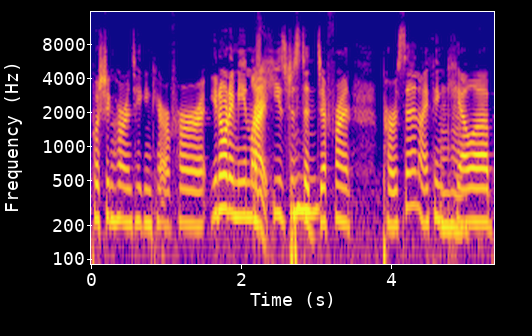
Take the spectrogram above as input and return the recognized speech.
pushing her and taking care of her. You know what I mean? Like Right. he's just a mm-hmm. different person. I think mm-hmm. Caleb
